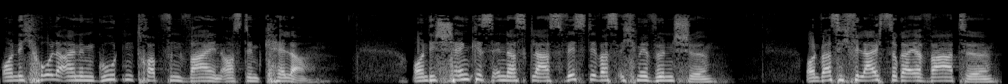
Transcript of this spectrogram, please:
und ich hole einen guten Tropfen Wein aus dem Keller und ich schenke es in das Glas, wisst ihr, was ich mir wünsche und was ich vielleicht sogar erwarte,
